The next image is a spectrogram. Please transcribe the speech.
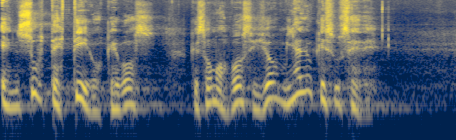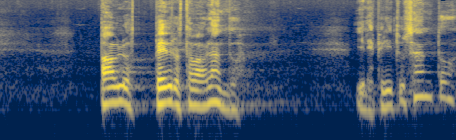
en sus testigos, que vos, que somos vos y yo, mirá lo que sucede. Pablo, Pedro estaba hablando y el Espíritu Santo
